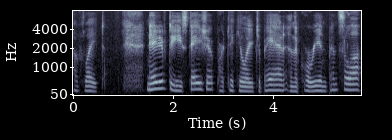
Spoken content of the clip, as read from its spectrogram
of late. Native to East Asia, particularly Japan and the Korean Peninsula,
